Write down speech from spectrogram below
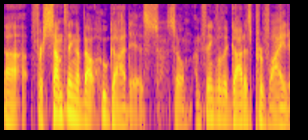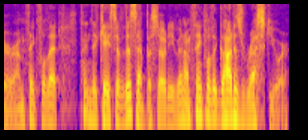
uh, for something about who God is. So I'm thankful that God is provider. I'm thankful that, in the case of this episode, even, I'm thankful that God is rescuer.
